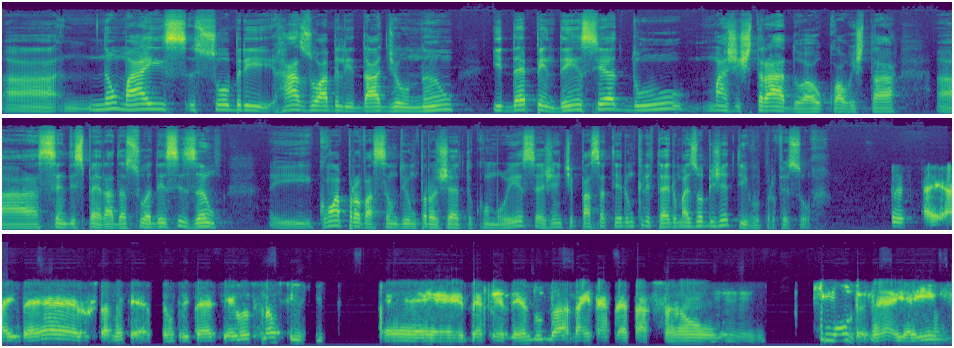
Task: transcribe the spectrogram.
ah, não mais sobre razoabilidade ou não e dependência do magistrado ao qual está ah, sendo esperada a sua decisão. E com a aprovação de um projeto como esse, a gente passa a ter um critério mais objetivo, professor. A, a ideia é justamente essa, é um critério que aí você não fique é, dependendo da, da, interpretação que muda, né? E aí,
